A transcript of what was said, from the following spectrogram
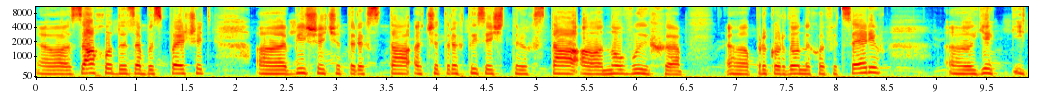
е, заходи забезпечать більше 400, 4300 е, нових прикордонних офіцерів, які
